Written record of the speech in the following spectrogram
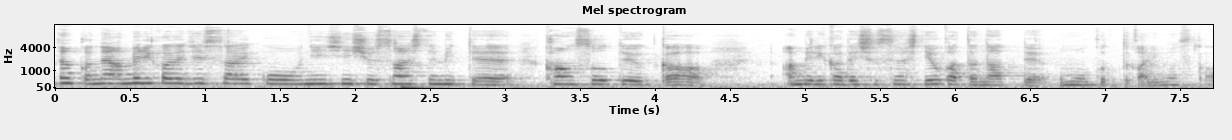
なんかねアメリカで実際こう妊娠出産してみて感想というかアメリカで出産してよかったなって思うこととかありますか？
